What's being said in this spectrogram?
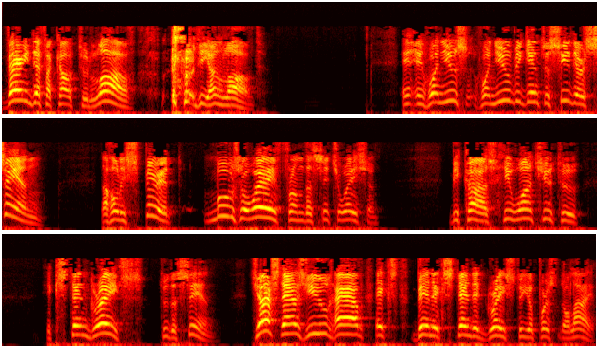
Very difficult to love the unloved. And, and, when you when you begin to see their sin, the Holy Spirit moves away from the situation because He wants you to extend grace to the sin. Just as you have ex- been extended grace to your personal life.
